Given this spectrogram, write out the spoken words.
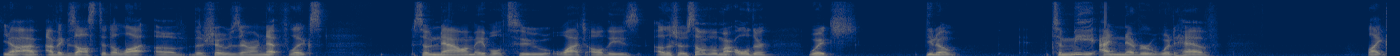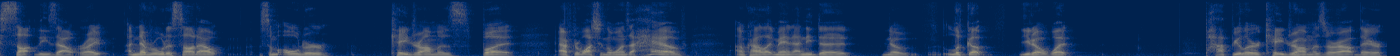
you know, I've, I've exhausted a lot of the shows there on Netflix. So now I'm able to watch all these other shows. Some of them are older, which, you know, to me, I never would have like sought these out, right? I never would have sought out some older K dramas, but after watching the ones I have, I'm kind of like, man, I need to, you know, look up, you know, what popular K dramas are out there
